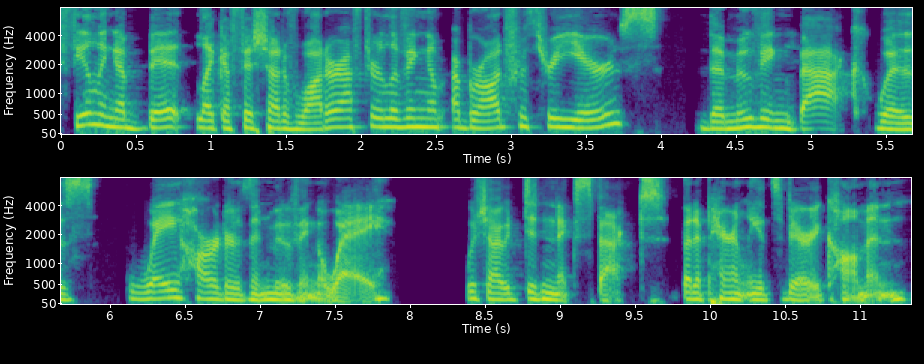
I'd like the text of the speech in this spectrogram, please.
feeling a bit like a fish out of water after living abroad for three years. The moving back was way harder than moving away, which I didn't expect, but apparently it's very common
